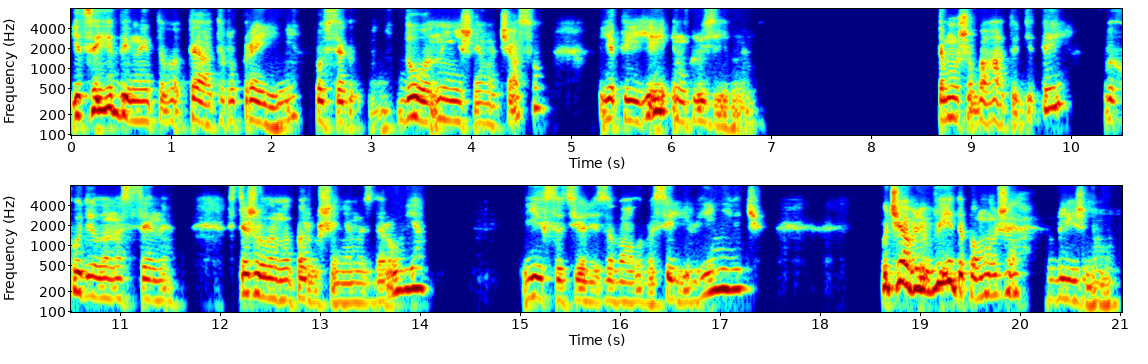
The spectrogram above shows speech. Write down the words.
І це єдиний театр в Україні до нинішнього часу, який є інклюзивним. Тому що багато дітей виходило на сцени з тяжелими порушеннями здоров'я, їх соціалізував Василь Євгенійович, почав любві і допоможе ближньому.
